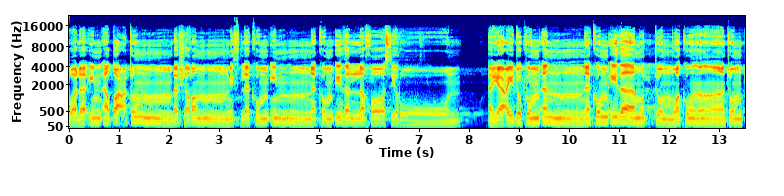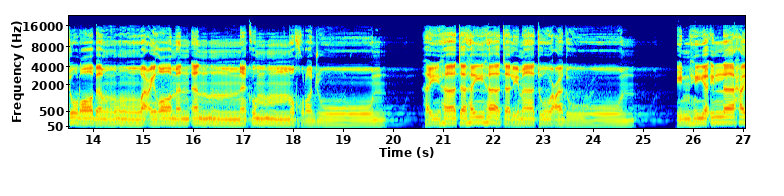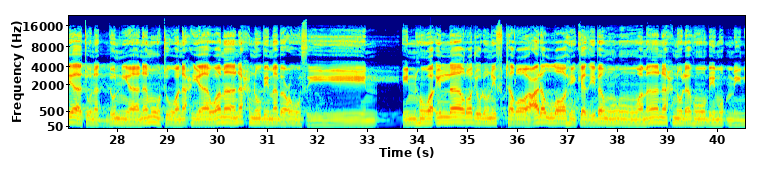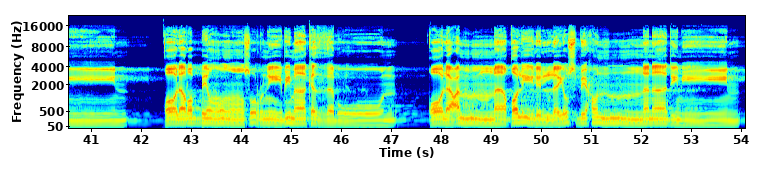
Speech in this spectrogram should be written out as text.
ولئن اطعتم بشرا مثلكم انكم اذا لخاسرون ايعدكم انكم اذا متم وكنتم ترابا وعظاما انكم مخرجون هيهات هيهات لما توعدون إن هي إلا حياتنا الدنيا نموت ونحيا وما نحن بمبعوثين. إن هو إلا رجل افترى على الله كذبا وما نحن له بمؤمنين. قال رب انصرني بما كذبون. قال عما قليل ليصبحن نادمين.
